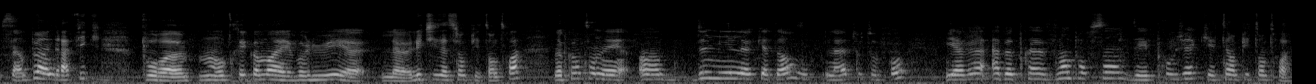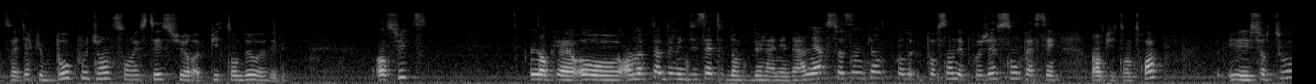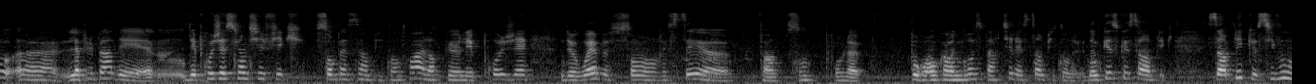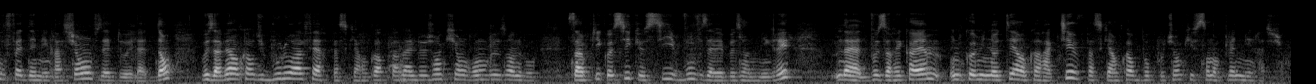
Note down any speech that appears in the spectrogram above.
c'est un peu un graphique pour euh, montrer comment a évolué euh, l'utilisation de Python 3. Donc quand on est en 2014, là tout au fond, il y avait à peu près 20% des projets qui étaient en Python 3. C'est-à-dire que beaucoup de gens sont restés sur Python 2 au début. Ensuite, euh, en octobre 2017, donc de l'année dernière, 75% des projets sont passés en Python 3. Et surtout, euh, la plupart des, des, projets scientifiques sont passés en Python 3, alors que les projets de web sont restés, euh, enfin, sont pour encore une grosse partie restés en Python 2. Donc, qu'est-ce que ça implique? Ça implique que si vous, vous faites des migrations, vous êtes doué là-dedans, vous avez encore du boulot à faire parce qu'il y a encore pas mal de gens qui auront besoin de vous. Ça implique aussi que si vous, vous avez besoin de migrer, bah, vous aurez quand même une communauté encore active parce qu'il y a encore beaucoup de gens qui sont en pleine migration.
